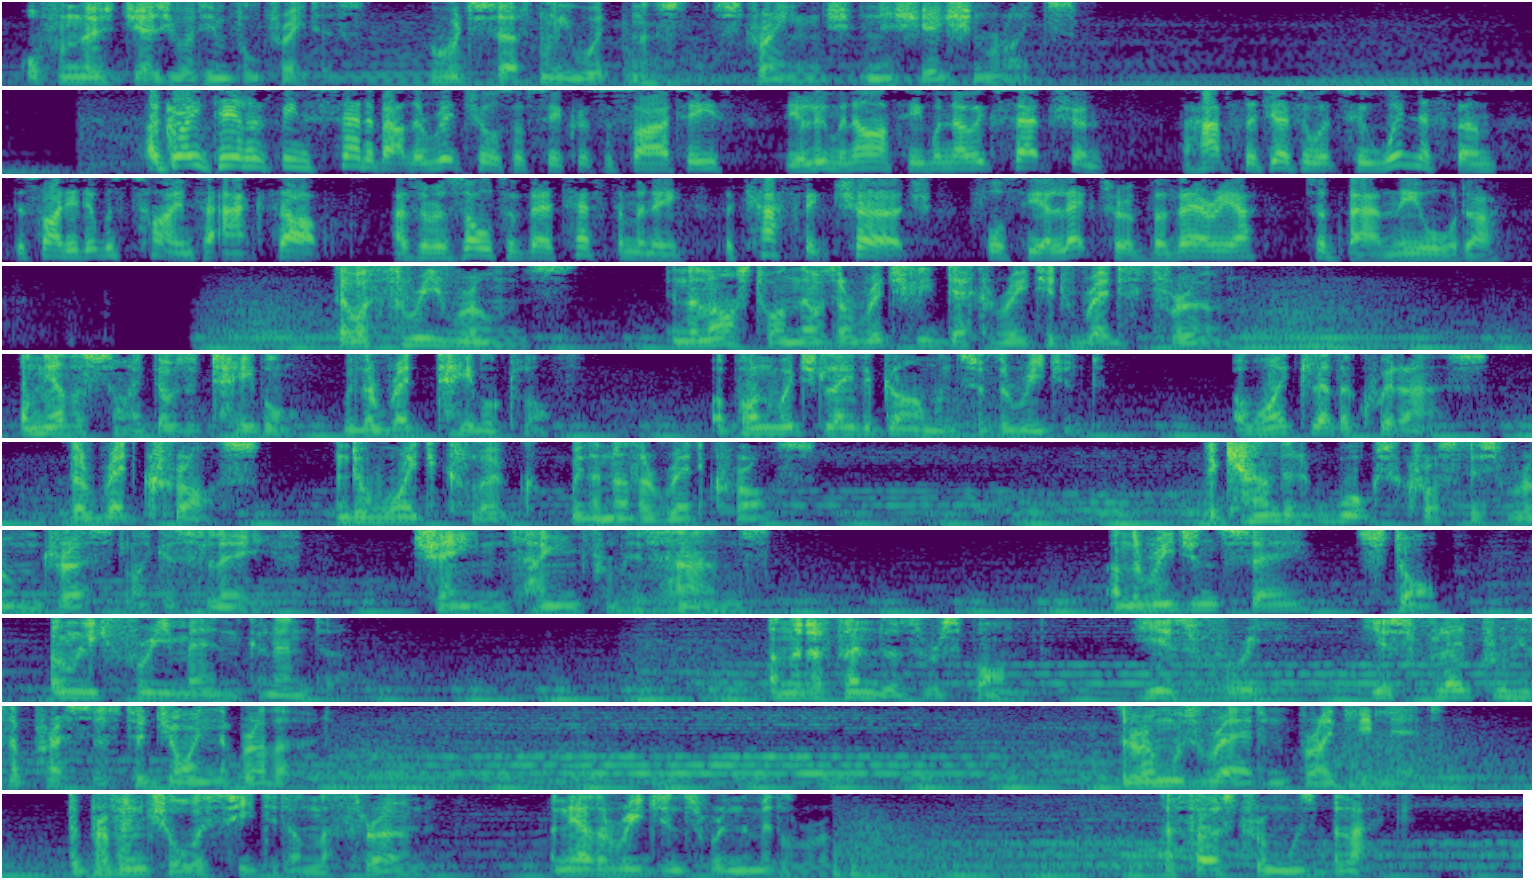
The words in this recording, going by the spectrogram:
or from those Jesuit infiltrators who had certainly witnessed strange initiation rites. A great deal has been said about the rituals of secret societies. The Illuminati were no exception. Perhaps the Jesuits who witnessed them decided it was time to act up. As a result of their testimony, the Catholic Church forced the Elector of Bavaria to ban the order. There were three rooms. In the last one, there was a richly decorated red throne. On the other side, there was a table with a red tablecloth, upon which lay the garments of the regent, a white leather cuirass the red cross, and a white cloak with another red cross. The candidate walks across this room dressed like a slave, chains hanging from his hands. And the regents say Stop. Only free men can enter. And the defenders respond. He is free. He has fled from his oppressors to join the Brotherhood. The room was red and brightly lit. The provincial was seated on the throne, and the other regents were in the middle room. The first room was black.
